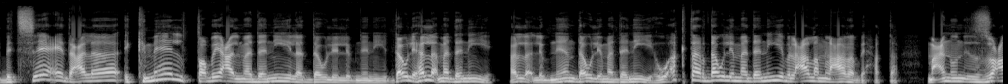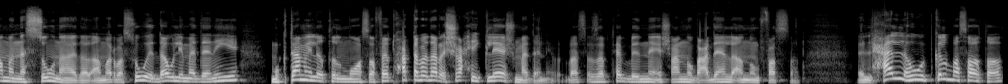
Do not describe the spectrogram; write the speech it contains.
بتساعد على إكمال الطبيعة المدنية للدولة اللبنانية. الدولة هلأ مدنية هلأ لبنان دولة مدنية هو أكثر دولة مدنية بالعالم العربي حتى. مع أنه الزعماء نسونا هذا الأمر بس هو دولة مدنية مكتملة المواصفات وحتى بقدر أشرح لك ليش مدني بس إذا بتحب نناقش عنه بعدين لأنه مفصل. الحل هو بكل بساطة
